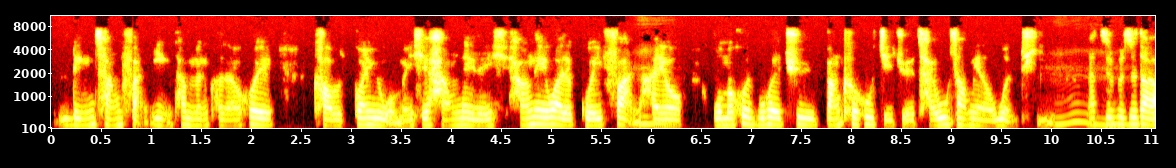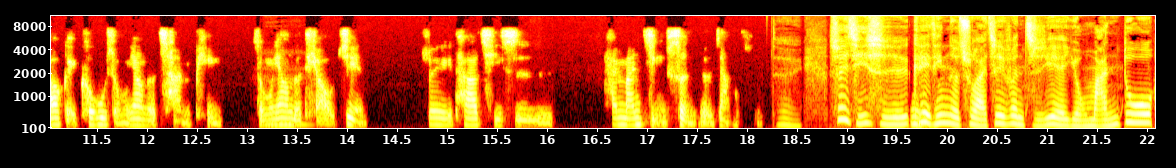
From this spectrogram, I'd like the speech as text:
临场反应，他们可能会考关于我们一些行内的一些行内外的规范，还有我们会不会去帮客户解决财务上面的问题，那知不知道要给客户什么样的产品，什么样的条件？所以它其实还蛮谨慎的这样子，对，所以其实可以听得出来，这份职业有蛮多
